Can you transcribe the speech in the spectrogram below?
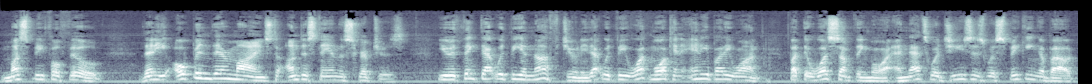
must be fulfilled. Then he opened their minds to understand the scriptures. You would think that would be enough, Junie. That would be what more can anybody want? But there was something more, and that's what Jesus was speaking about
